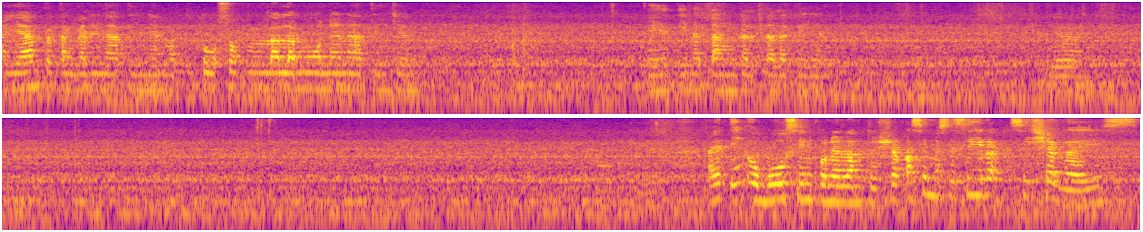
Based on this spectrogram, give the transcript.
Ayan, tatanggalin natin yan. Matutusok ng lalamunan natin dyan. Kaya tinatanggal talaga yan. Yan. Okay. I think ubusin ko na lang to siya kasi masisira kasi siya guys.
